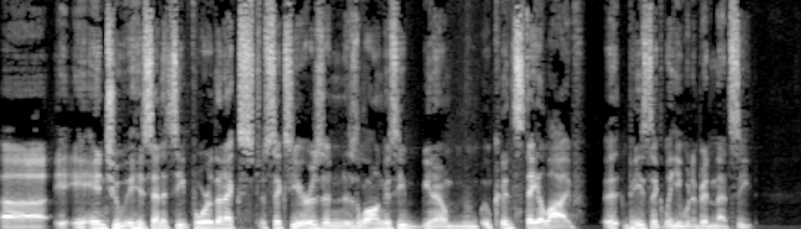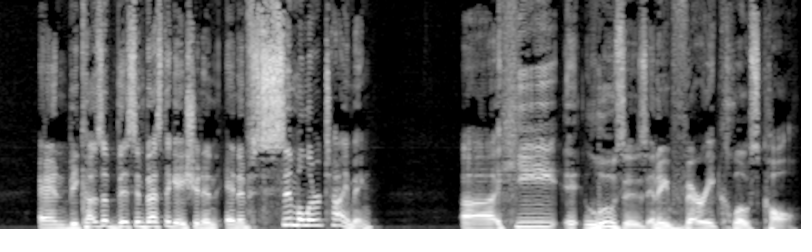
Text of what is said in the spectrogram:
uh, into his Senate seat for the next six years, and as long as he, you know, could stay alive, uh, basically, he would have been in that seat. And because of this investigation and, and of similar timing, uh, he loses in a very close call.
